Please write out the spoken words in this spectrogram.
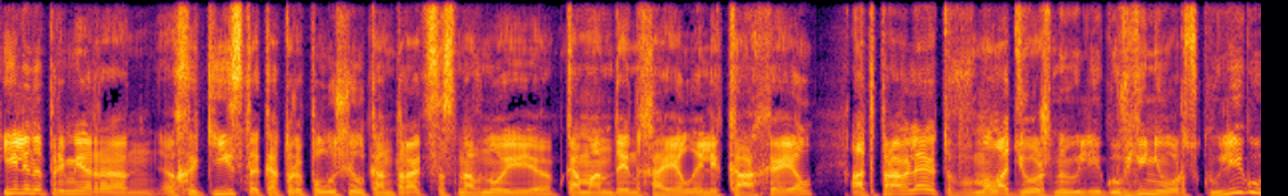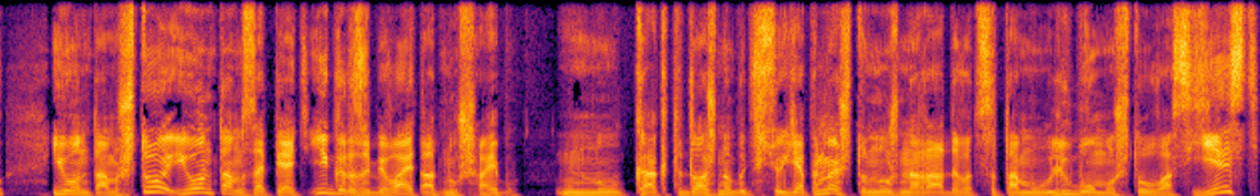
Или, например, э, хоккеиста, который получил контракт с основной э, командой НХЛ или КХЛ, отправляют в молодежную лигу, в юниорскую лигу, и он там что? И он там за пять игр забивает одну шайбу ну, как-то должно быть все. Я понимаю, что нужно радоваться тому любому, что у вас есть,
